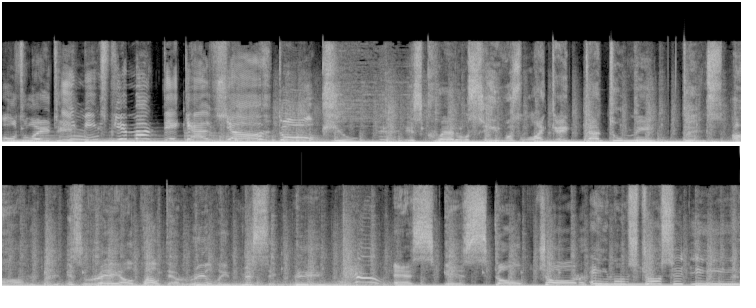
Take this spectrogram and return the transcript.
old lady. He means Piemonte Calcio. Do Q is Queiroz, he was like a dad to me. Thanks R is Real, wow, they're really missing me. S is Sculpture. A monstrosity.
